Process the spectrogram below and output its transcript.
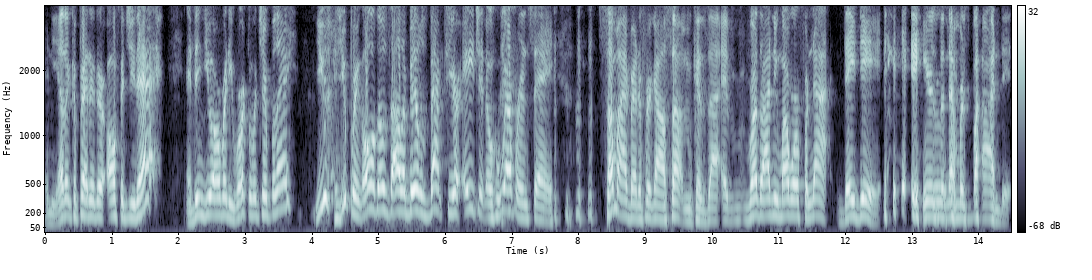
and the other competitor offered you that, and then you already working with AAA, you you bring all those dollar bills back to your agent or whoever and say, somebody better figure out something because whether I knew my worth or not, they did. Here's the numbers behind it.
